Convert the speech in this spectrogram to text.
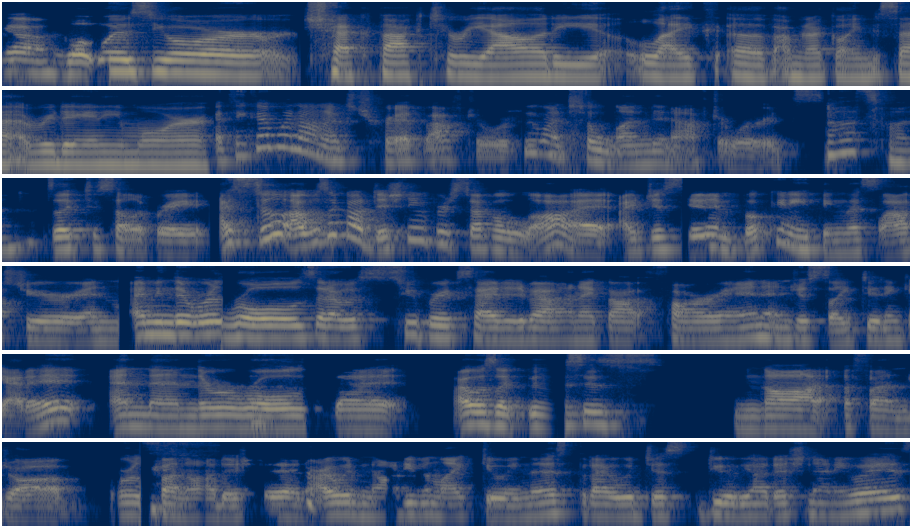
Yeah. what was your check back to reality like of I'm not going to set every day anymore? I think I went on a trip afterwards. We went to London afterwards. Oh, that's fun. It's like to celebrate. I still I was like auditioning for stuff a lot. I just didn't book anything this last year. And I mean there were roles that I was super excited about and I got far in and just like didn't get it. And then there were roles that I was like, this is not a fun job or fun audition. I would not even like doing this, but I would just do the audition anyways.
